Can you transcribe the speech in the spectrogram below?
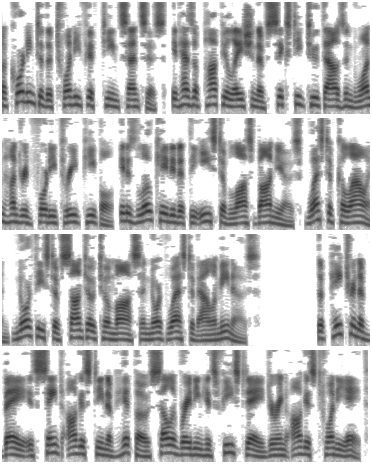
According to the 2015 census, it has a population of 62,143 people. It is located at the east of Los Baños, west of Calauan, northeast of Santo Tomas and northwest of Alaminos. The patron of Bay is Saint Augustine of Hippo celebrating his feast day during August 28.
